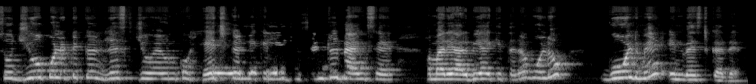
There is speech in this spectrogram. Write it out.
सो जियो पोलिटिकल रिस्क जो है उनको हेज करने के लिए जो सेंट्रल बैंक्स है हमारे आरबीआई की तरह वो लोग गोल्ड में इन्वेस्ट कर रहे हैं।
